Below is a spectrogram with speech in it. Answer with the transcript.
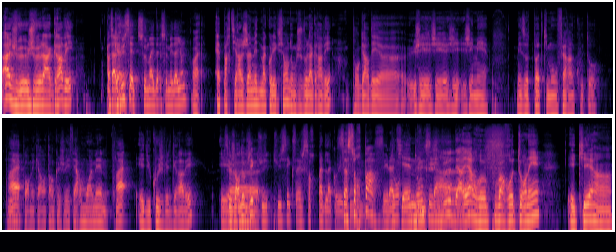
Ah, je veux, je veux la graver. T'as vu cette, ce, méda- ce médaillon? Ouais, elle partira jamais de ma collection, donc je veux la graver pour garder. euh, j'ai mes, mes autres potes qui m'ont offert un couteau Ouais, pour mes 40 ans que je vais faire moi-même ouais. et du coup, je vais le graver. Et, Ce genre euh, d'objet que tu, tu sais que ça sort pas de la collection. Ça sort pas. C'est la Donc- tienne. Donc je veux derrière euh, pouvoir retourner et qu'il y ait un,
